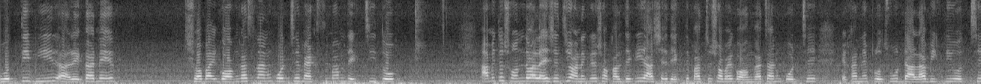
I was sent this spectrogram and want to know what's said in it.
ভর্তি ভিড়, আর এখানে সবাই গঙ্গা স্নান করছে ম্যাক্সিমাম দেখছি। তো আমি তো সন্ধ্যাবেলা এসেছি, অনেকে সকাল থেকেই আসে, দেখতে পাচ্ছ সবাই গঙ্গা চান করছে, এখানে প্রচুর ডালা বিক্রি হচ্ছে,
